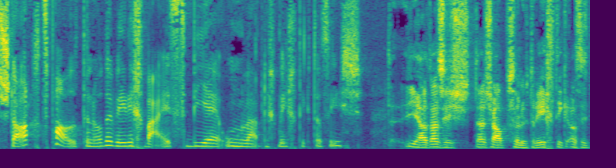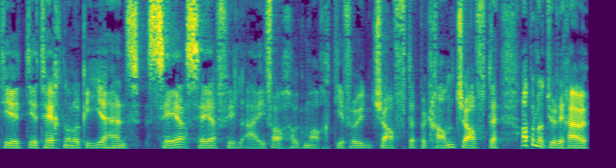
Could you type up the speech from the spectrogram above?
stark zu behalten, oder? Weil ich weiß, wie unglaublich wichtig das ist. Ja, das ist, das ist absolut richtig. Also die, die Technologien haben es sehr, sehr viel einfacher gemacht. Die Freundschaften, Bekanntschaften, aber natürlich auch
